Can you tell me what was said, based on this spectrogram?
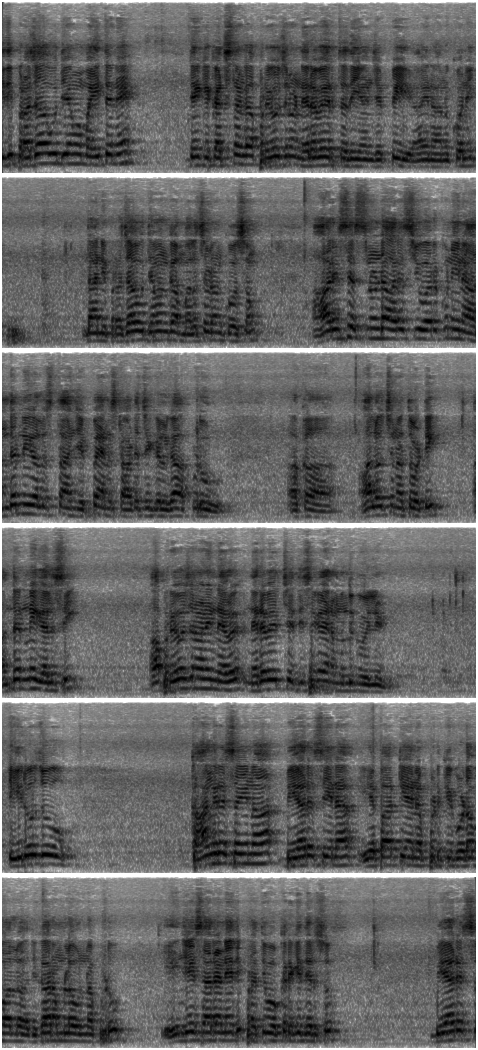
ఇది ప్రజా ఉద్యమం అయితేనే దీనికి ఖచ్చితంగా ప్రయోజనం నెరవేరుతుంది అని చెప్పి ఆయన అనుకొని దాన్ని ప్రజా ఉద్యమంగా మలచడం కోసం ఆర్ఎస్ఎస్ నుండి ఆర్ఎస్యు వరకు నేను అందరినీ కలుస్తా అని చెప్పి ఆయన స్ట్రాటజికల్గా అప్పుడు ఒక ఆలోచనతోటి అందరినీ కలిసి ఆ ప్రయోజనాన్ని నెరవే నెరవేర్చే దిశగా ఆయన ముందుకు వెళ్ళిండు. ఈరోజు కాంగ్రెస్ అయినా బీఆర్ఎస్ అయినా ఏ పార్టీ అయినప్పటికీ కూడా వాళ్ళు అధికారంలో ఉన్నప్పుడు ఏం చేశారనేది ప్రతి ఒక్కరికి తెలుసు. బీఆర్ఎస్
